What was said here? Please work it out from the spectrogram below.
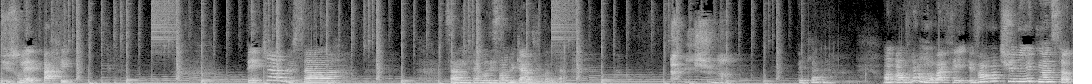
Tu soulèves. Parfait. Impeccable ça. Ça va nous faire redescendre le cardio comme ça. mi-chemin. Impeccable. En, en vrai, on aura fait 28 minutes non-stop.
